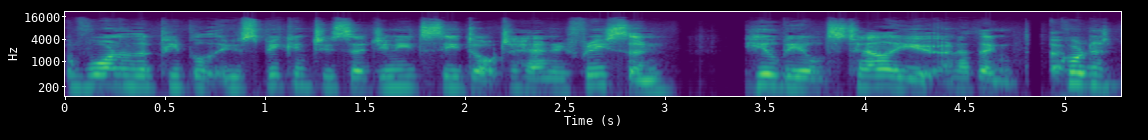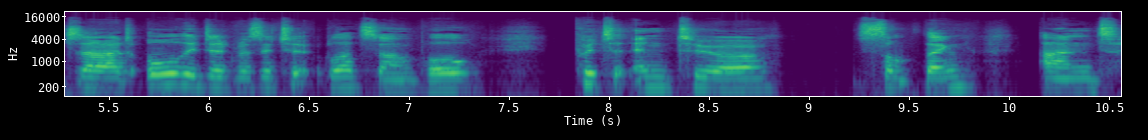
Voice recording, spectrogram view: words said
one of the people that he was speaking to said, You need to see Dr. Henry Friesen. He'll be able to tell you. And I think, according to dad, all they did was they took a blood sample, put it into a something, and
